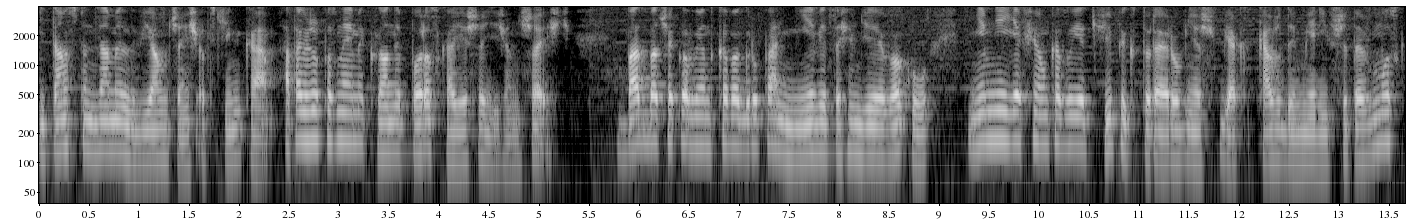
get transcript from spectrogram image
i tam spędzamy lwią część odcinka, a także poznajemy klony po rozkazie 66. Bad Batch jako wyjątkowa grupa nie wie co się dzieje wokół, niemniej jak się okazuje chipy, które również jak każdy mieli wszyte w mózg,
